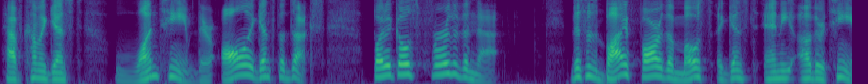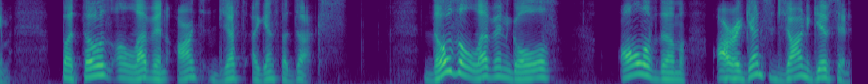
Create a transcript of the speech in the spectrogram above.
have come against one team. They're all against the Ducks. But it goes further than that. This is by far the most against any other team. But those 11 aren't just against the Ducks. Those 11 goals, all of them are against John Gibson.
